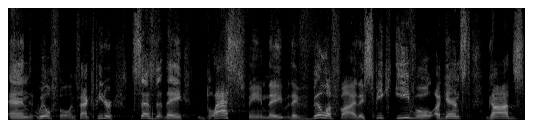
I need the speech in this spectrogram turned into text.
and willful. In fact, Peter says that they blaspheme, they, they vilify, they speak evil against God's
